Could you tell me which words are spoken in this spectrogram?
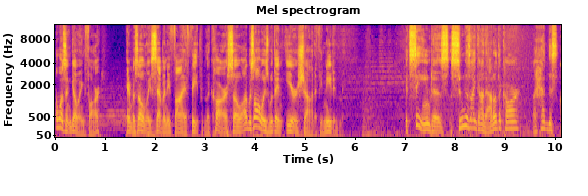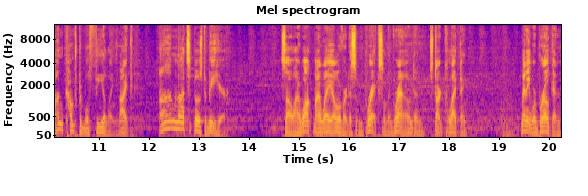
I wasn't going far, and was only 75 feet from the car, so I was always within earshot if he needed me. It seemed as soon as I got out of the car, I had this uncomfortable feeling, like I'm not supposed to be here. So I walked my way over to some bricks on the ground and started collecting. Many were broken,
